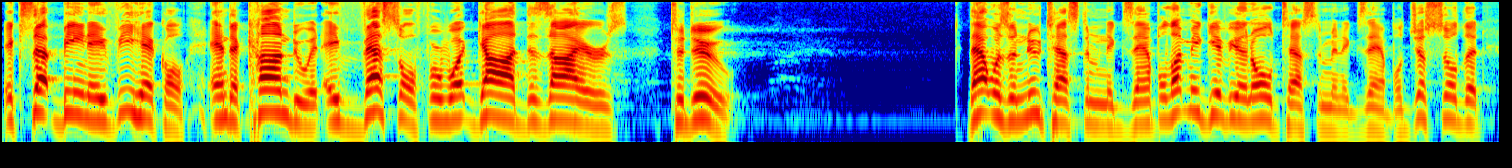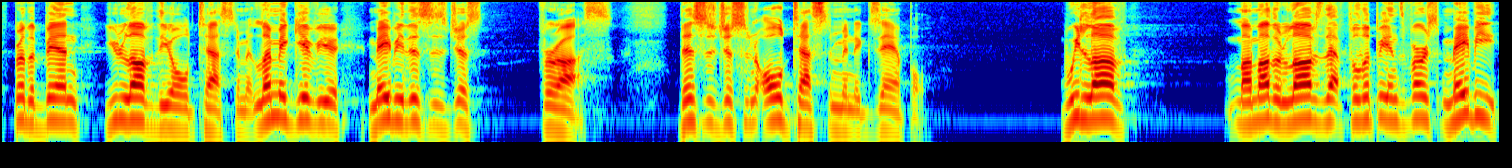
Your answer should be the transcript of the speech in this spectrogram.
except being a vehicle and a conduit, a vessel for what God desires to do. That was a New Testament example. Let me give you an Old Testament example, just so that, Brother Ben, you love the Old Testament. Let me give you, maybe this is just for us. This is just an Old Testament example. We love my mother loves that Philippians verse. Maybe,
